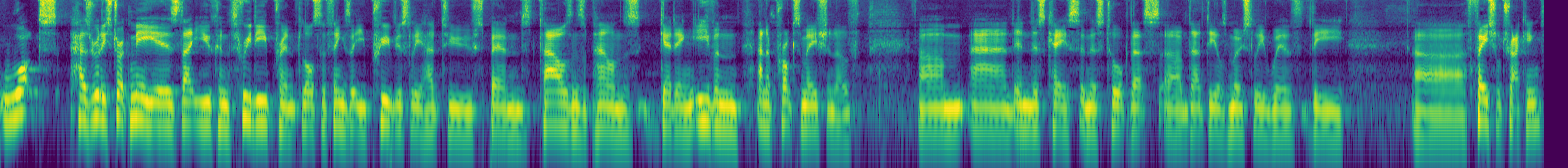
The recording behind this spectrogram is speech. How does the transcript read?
what has really struck me is that you can 3D print lots of things that you previously had to spend thousands of pounds getting even an approximation of. Um, and in this case, in this talk, that's, uh, that deals mostly with the uh, facial tracking.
